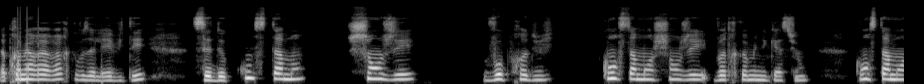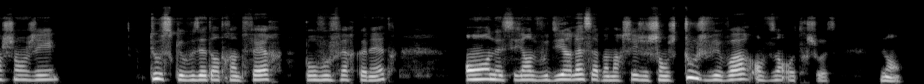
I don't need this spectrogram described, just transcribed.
La première erreur que vous allez éviter, c'est de constamment changer vos produits, constamment changer votre communication, constamment changer tout ce que vous êtes en train de faire pour vous faire connaître en essayant de vous dire là ça va marcher, je change tout, je vais voir en faisant autre chose. Non.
